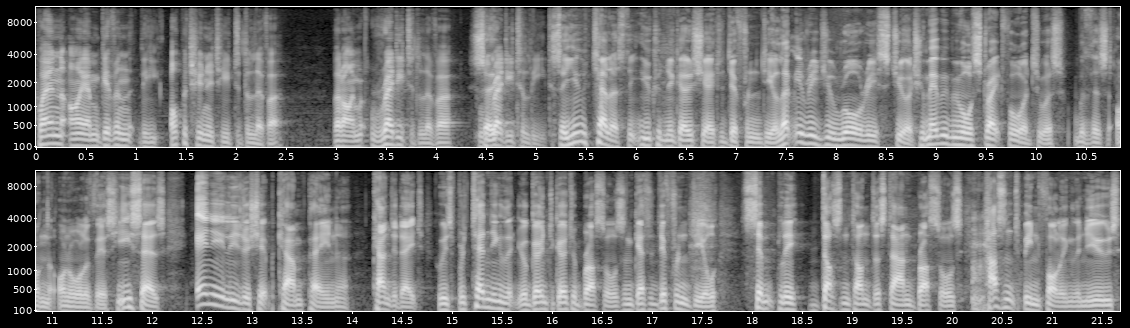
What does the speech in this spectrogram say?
when I am given the opportunity to deliver, that I'm ready to deliver, ready to lead. So you tell us that you could negotiate a different deal. Let me read you Rory Stewart, who may be more straightforward to us with this on, on all of this. He says any leadership campaign candidate who is pretending that you're going to go to Brussels and get a different deal simply doesn't understand Brussels, hasn't been following the news,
